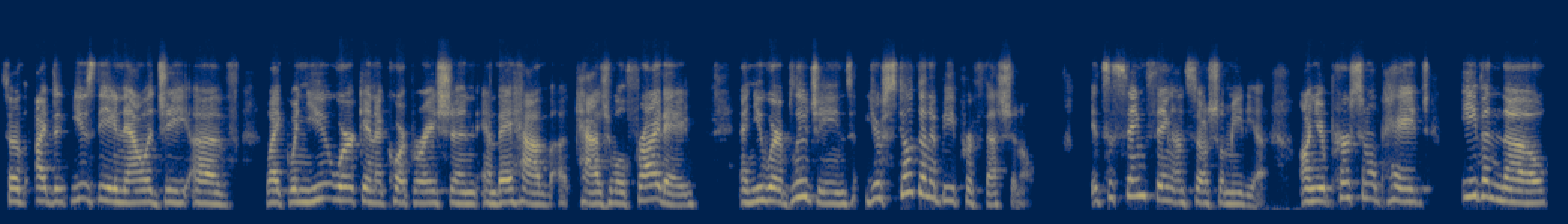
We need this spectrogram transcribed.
So I did use the analogy of like when you work in a corporation and they have a casual Friday and you wear blue jeans, you're still going to be professional. It's the same thing on social media. On your personal page, even though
